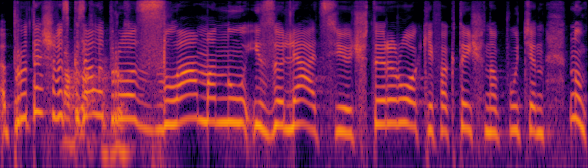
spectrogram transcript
да. про те, що ви Так, сказали ласка, про прошу. зламану ізоляцію. Чотири роки фактично Путін ну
